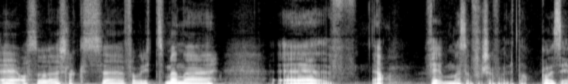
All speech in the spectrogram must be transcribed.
eh, også en slags eh, favoritt, men eh, Ja. Fableman er fortsatt favoritt, da, kan vi si.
